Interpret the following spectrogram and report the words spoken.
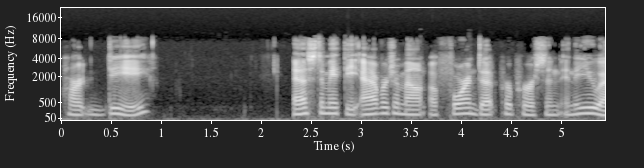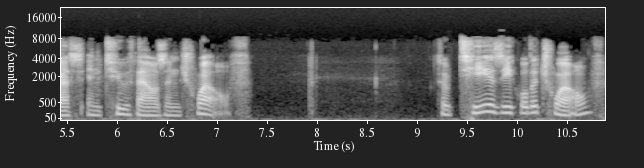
Part D, estimate the average amount of foreign debt per person in the U.S. in 2012. So T is equal to 12,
